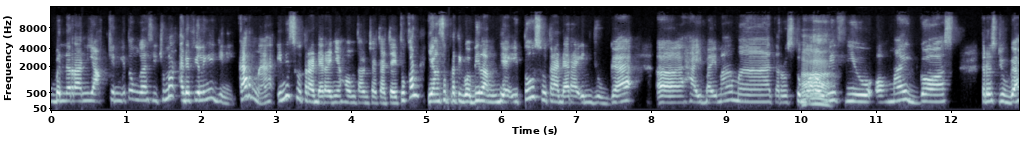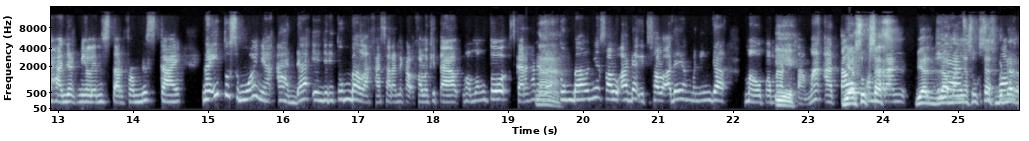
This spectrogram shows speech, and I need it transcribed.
beneran yakin gitu enggak sih. Cuman ada feelingnya gini, karena ini sutradaranya Hometown Caca-Caca itu kan yang seperti gue bilang dia itu sutradarain juga eh, Hi Bye Mama, terus Ah. Tomorrow with You, Oh My Ghost, terus juga 100 Million Star from the Sky. Nah itu semuanya ada yang jadi tumbal lah kasarannya. Kalau kalau kita ngomong tuh sekarang kan ada Nah. tumbalnya selalu ada itu selalu ada yang meninggal. Mau pemeran Iya. utama atau biar sukses. pemeran biar dramanya Iya, sukses support- bener.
